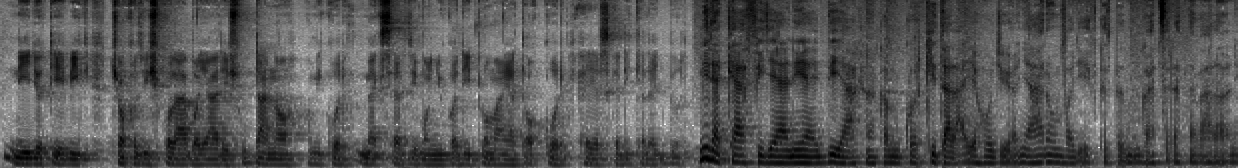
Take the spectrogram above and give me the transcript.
négy-öt évig csak az iskolába jár, és utána, amikor megszerzi mondjuk a diplomáját, akkor helyezkedik el egyből. Mire kell figyelni egy diáknak, amikor kitalálja, hogy ő a nyáron vagy évközben munkát szeretne vállalni?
